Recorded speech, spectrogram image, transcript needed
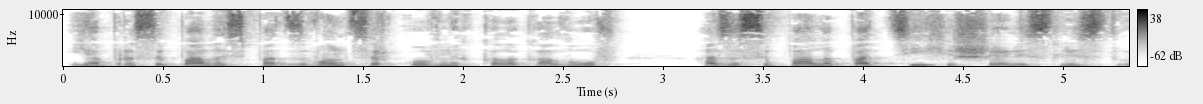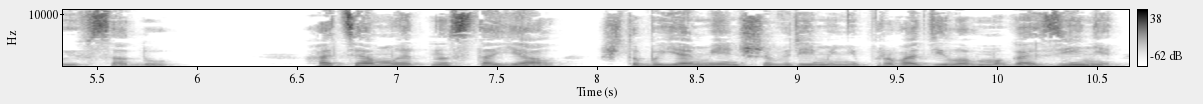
я просыпалась под звон церковных колоколов, а засыпала под тихий шелест листвы в саду. Хотя Мэт настоял, чтобы я меньше времени проводила в магазине,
